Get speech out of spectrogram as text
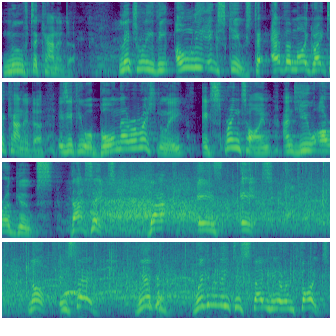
move to Canada. Literally, the only excuse to ever migrate to Canada is if you were born there originally, it's springtime, and you are a goose. That's it. that is it. No, instead, we're going we're going to need to stay here and fight.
